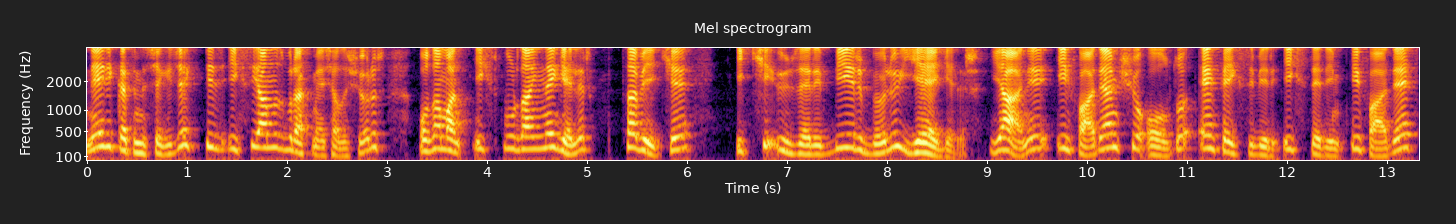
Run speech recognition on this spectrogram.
neye dikkatimizi çekecek? Biz x'i yalnız bırakmaya çalışıyoruz. O zaman x buradan ne gelir? Tabii ki 2 üzeri 1 bölü y gelir. Yani ifadem şu oldu. f eksi 1 x dediğim ifade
